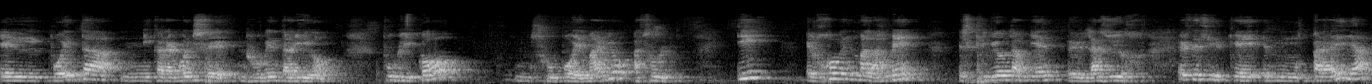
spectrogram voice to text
el poeta nicaragüense Rubén Darío publicó su poemario Azul. Y el joven Malarmé escribió también eh, L'Azur. Es decir, que mm, para ella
